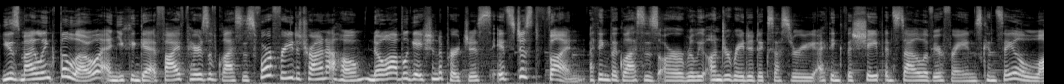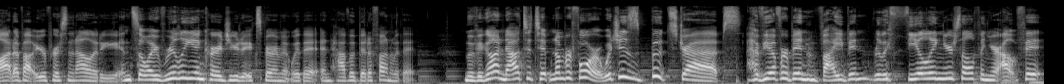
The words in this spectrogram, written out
use my link below and you can get five pairs of glasses for free to try on at home, no obligation to purchase. It's just fun. I think the glasses are a really underrated accessory. I think the shape and style of your frames can say a lot about your personality, and so I really encourage you to experiment with it and have a bit of fun with it. Moving on now to tip number four, which is bootstraps. Have you ever been vibing, really feeling yourself in your outfit,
